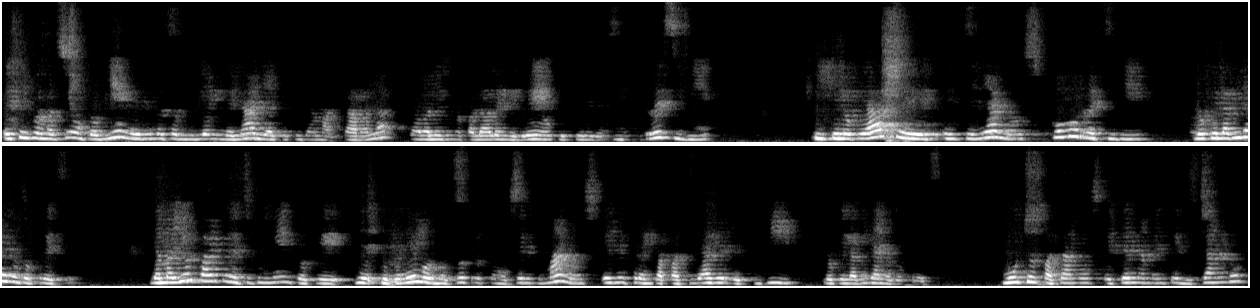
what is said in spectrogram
esta información proviene de una sabiduría milenaria que se llama Cábala. Cábala es una palabra en hebreo que quiere decir recibir y que lo que hace es enseñarnos cómo recibir lo que la vida nos ofrece. La mayor parte del sufrimiento que, que tenemos nosotros como seres humanos es nuestra incapacidad de recibir lo que la vida nos ofrece. Muchos pasamos eternamente luchando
